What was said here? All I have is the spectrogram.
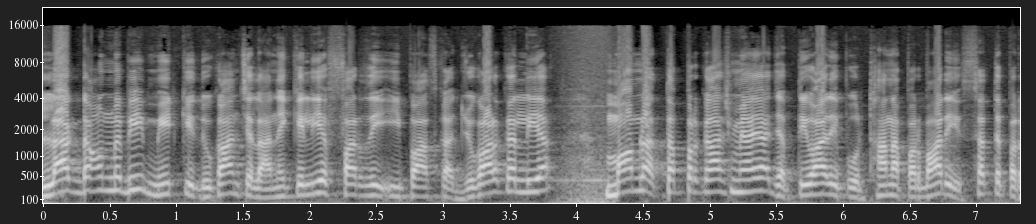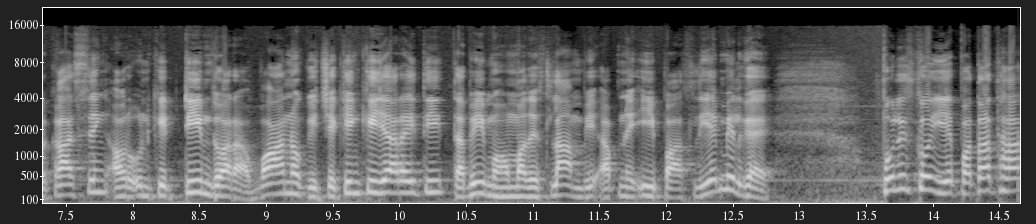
लॉकडाउन में भी मीट की दुकान चलाने के लिए फर्जी ई पास का जुगाड़ कर लिया। मामला तब प्रकाश में आया जब तिवारीपुर थाना प्रभारी सत्य प्रकाश सिंह और उनकी टीम द्वारा वाहनों की चेकिंग की जा रही थी। तभी मोहम्मद इस्लाम भी अपने ई पास लिए मिल गए। पुलिस को ये पता था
